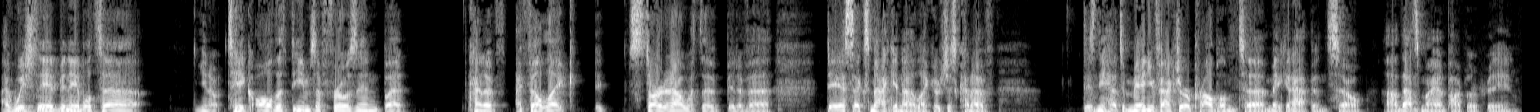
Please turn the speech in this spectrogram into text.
I wish they had been able to, you know, take all the themes of Frozen, but kind of, I felt like it started out with a bit of a Deus Ex Machina, like it was just kind of Disney had to manufacture a problem to make it happen. So uh, that's my unpopular opinion.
